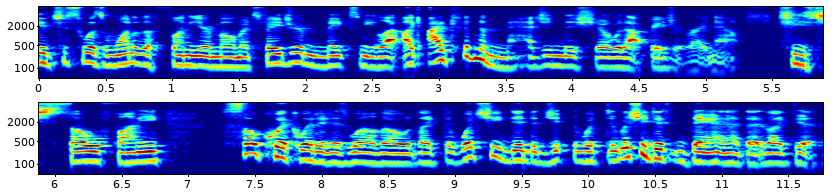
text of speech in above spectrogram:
it just was one of the funnier moments. Phaedra makes me laugh. Like I couldn't imagine this show without Phaedra right now. She's so funny, so quick witted as well. Though, like the what she did to what what she did to Dan at the like the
